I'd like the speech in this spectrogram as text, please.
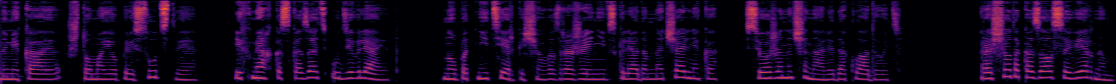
намекая, что мое присутствие их, мягко сказать, удивляет но под нетерпящим возражений взглядом начальника все же начинали докладывать. Расчет оказался верным.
